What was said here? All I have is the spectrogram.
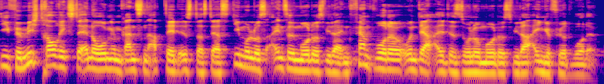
Die für mich traurigste Änderung im ganzen Update ist, dass der Stimulus Einzelmodus wieder entfernt wurde und der alte Solo-Modus wieder eingeführt wurde.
